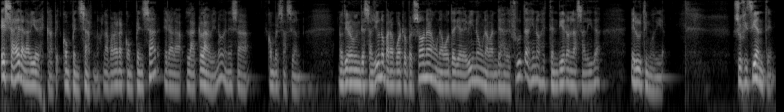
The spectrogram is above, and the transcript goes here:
Esa era la vía de escape, compensarnos. La palabra compensar era la, clave ¿no? en esa conversación. Nos dieron un desayuno para cuatro personas, una botella de vino, una bandeja de frutas y nos extendieron la salida el último día. Suficiente.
